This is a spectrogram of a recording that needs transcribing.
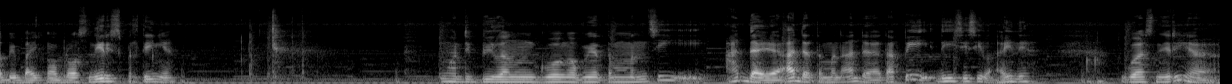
lebih baik ngobrol sendiri sepertinya mau dibilang gue nggak punya temen sih ada ya ada temen ada. Tapi di sisi lain ya gue sendiri ya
